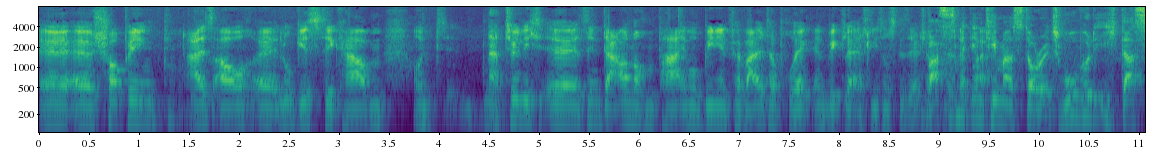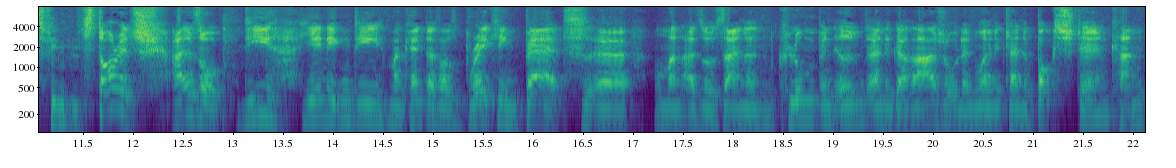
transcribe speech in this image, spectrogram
äh, äh, Shopping als auch äh, Logistik haben. Und natürlich äh, sind da auch noch ein paar Immobilienverwalter, Projektentwickler, Erschließungsgesellschaften. Was ist mit dabei. dem Thema Storage? Wo würde ich das finden? Storage, also diejenigen, die, man kennt das aus Breaking Bad, äh, wo man also seinen Klump in irgendeine Garage oder nur eine kleine Box stellen kann,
